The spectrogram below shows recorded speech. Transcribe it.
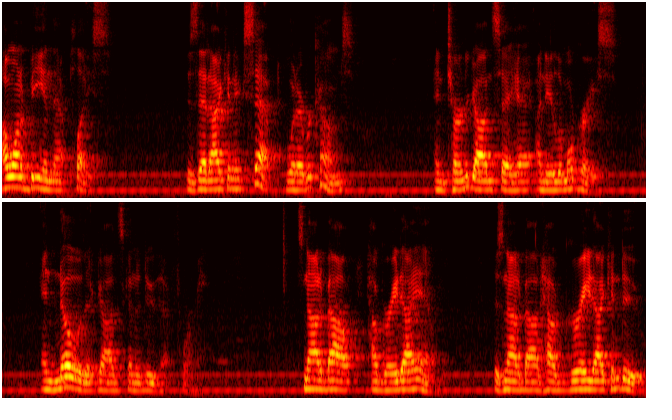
I want to be in that place. Is that I can accept whatever comes and turn to God and say, hey, I need a little more grace. And know that God's going to do that for me. It's not about how great I am, it's not about how great I can do,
